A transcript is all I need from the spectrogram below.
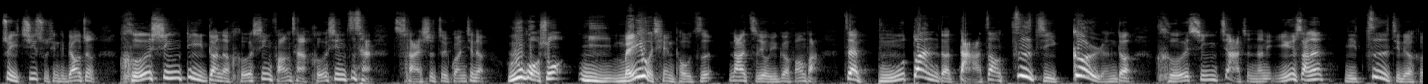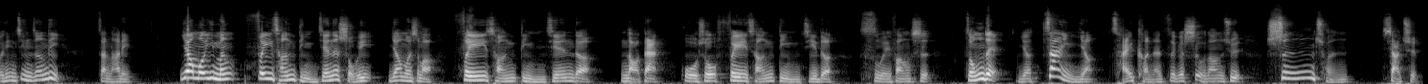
最基础性的标准，核心地段的核心房产、核心资产才是最关键的。如果说你没有钱投资，那只有一个方法，在不断的打造自己个人的核心价值能力，也就是啥呢？你自己的核心竞争力在哪里？要么一门非常顶尖的手艺，要么什么非常顶尖的脑袋。或者说非常顶级的思维方式，总得要占一样，才可能这个社会当中去生存下去。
